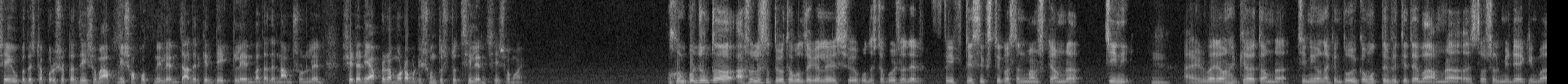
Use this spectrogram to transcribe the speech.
সেই উপদেষ্টা পরিষদটা যেই সময় আপনি শপথ নিলেন যাদেরকে দেখলেন বা তাদের নাম শুনলেন সেটা নিয়ে আপনারা মোটামুটি সন্তুষ্ট ছিলেন সেই সময়? এখন পর্যন্ত আসলে সত্যি কথা বলতে গেলে সেই উপদেষ্টা পরিষদের ফিফটি সিক্সটি পার্সেন্ট মানুষকে আমরা চিনি। আর এর বাইরে অনেকে হয়তো আমরা চিনিও না কিন্তু ঐকমত্যের ভিত্তিতে বা আমরা সোশ্যাল মিডিয়া কিংবা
